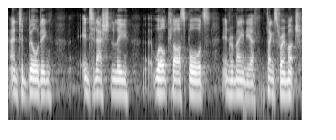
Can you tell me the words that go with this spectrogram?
and to building internationally world-class boards in Romania. Thanks very much.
